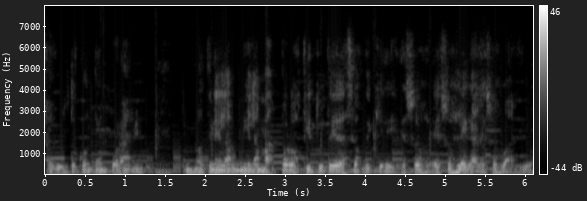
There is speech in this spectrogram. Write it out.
adulto contemporáneo, no tiene ni la más prostituta idea hacia dónde quiere ir. Eso, eso es legal, eso es válido.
